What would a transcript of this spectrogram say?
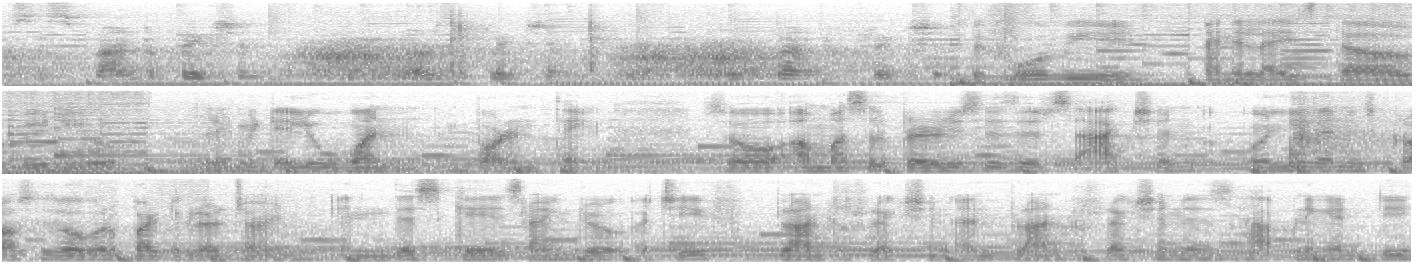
this is plantar flexion, dorsiflexion, plantar flexion. Before we analyze the video, let me tell you one important thing. So a muscle produces its action only when it crosses over a particular joint. In this case, trying to achieve plantar flexion and plantar flexion is happening at the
